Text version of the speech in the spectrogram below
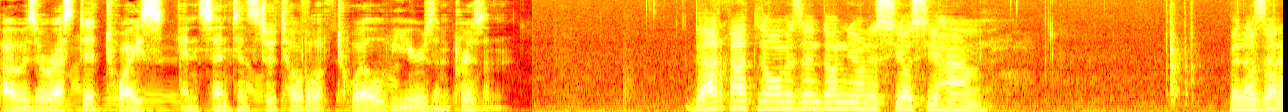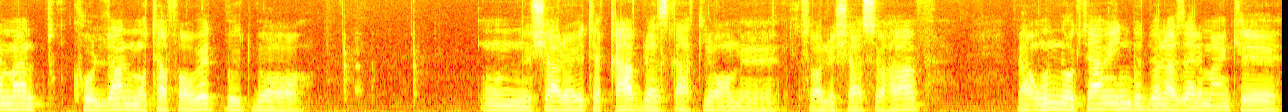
I was arrested twice and sentenced to a total of 12 years in prison. در قتل عام زندانیان سیاسی هم به نظر من کلا متفاوت بود با اون شرایط قبل از قتل عام سال 67 و اون نکته هم این بود به نظر من که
